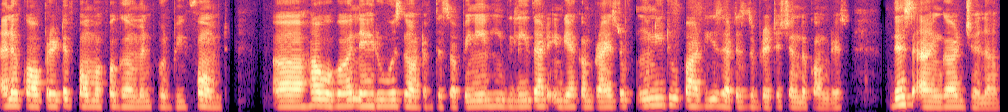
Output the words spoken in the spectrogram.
and a cooperative form of a government would be formed. Uh, however, Nehru was not of this opinion. He believed that India comprised of only two parties, that is, the British and the Congress. This angered Jinnah.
